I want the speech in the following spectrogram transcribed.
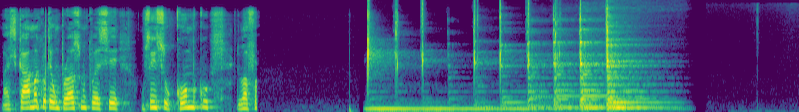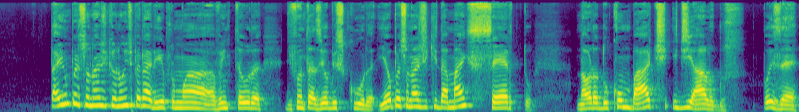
mas calma que vai ter um próximo que vai ser um senso cômico de uma forma Tá aí um personagem que eu não esperaria para uma aventura de fantasia obscura. E é o personagem que dá mais certo na hora do combate e diálogos. Pois é,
